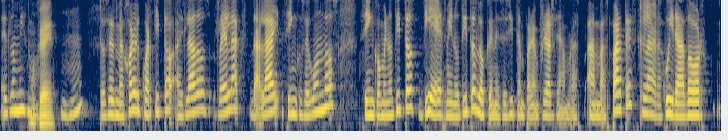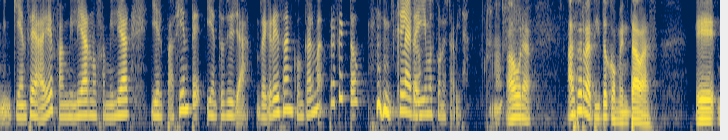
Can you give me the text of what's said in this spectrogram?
es lo mismo. Ok. Entonces, mejor el cuartito, aislados, relax, dalai, cinco segundos, cinco minutitos, diez minutitos, lo que necesiten para enfriarse ambas, ambas partes. Claro. Cuidador, quien sea, ¿eh? Familiar, no familiar, y el paciente, y entonces ya, regresan con calma, perfecto. Claro. Seguimos con nuestra vida. ¿no? Ahora, hace ratito comentabas, eh,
